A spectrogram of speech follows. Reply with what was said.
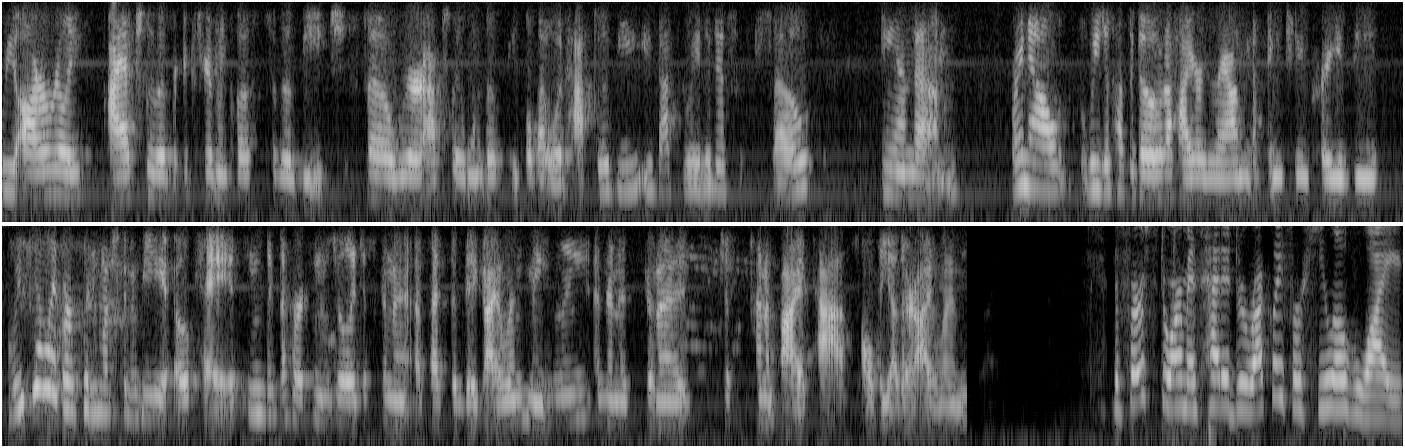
We are really, I actually live extremely close to the beach, so we're actually one of those people that would have to be evacuated if so. And um, Right now, we just have to go to higher ground, nothing too crazy. We feel like we're pretty much going to be okay. It seems like the hurricane is really just going to affect the big island mainly, and then it's going to just kind of bypass all the other islands. The first storm is headed directly for Hilo, Hawaii.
